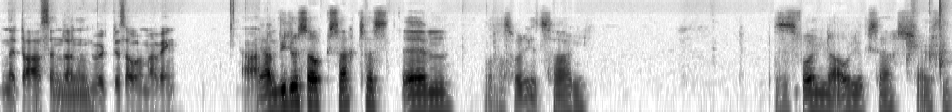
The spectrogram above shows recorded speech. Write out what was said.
nicht da sind, dann wirkt es auch immer weg. Ja, Ja, und wie du es auch gesagt hast, ähm, was wollte ich jetzt sagen? Das ist vorhin in der Audio gesagt, scheiße.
